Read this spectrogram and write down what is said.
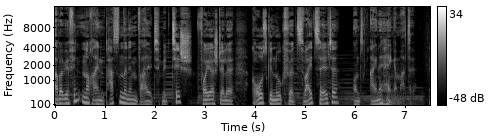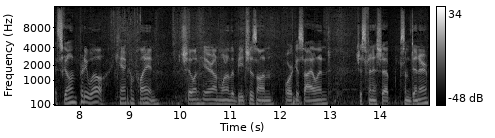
aber wir finden noch einen passenden im Wald mit Tisch, Feuerstelle, groß genug für zwei Zelte und eine Hängematte. It's going pretty well. Can't complain. Chilling here on one of the beaches on Orcas Island. Just finished up some dinner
